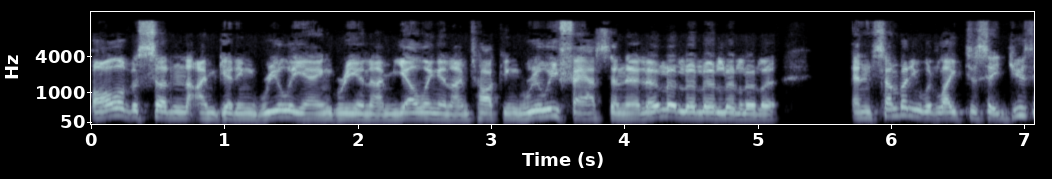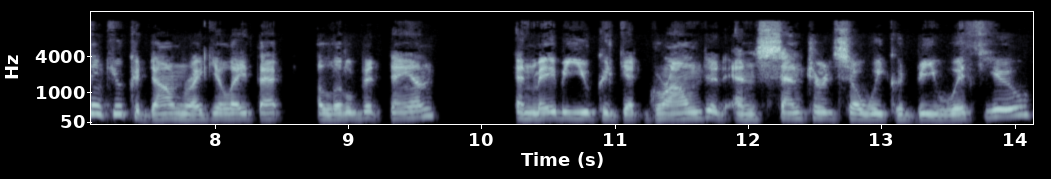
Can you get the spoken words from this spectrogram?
all of a sudden I'm getting really angry and I'm yelling and I'm talking really fast and and somebody would like to say, Do you think you could downregulate that a little bit, Dan? And maybe you could get grounded and centered so we could be with you.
